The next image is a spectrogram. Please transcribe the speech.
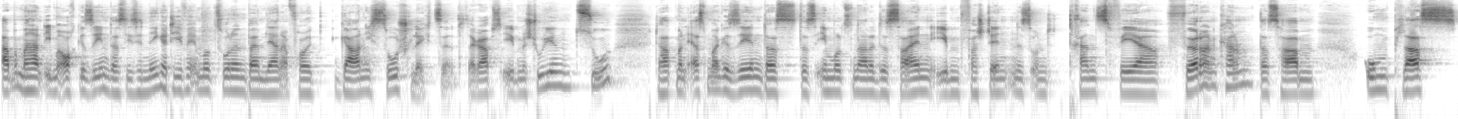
Aber man hat eben auch gesehen, dass diese negativen Emotionen beim Lernerfolg gar nicht so schlecht sind. Da gab es eben Studien zu. Da hat man erstmal gesehen, dass das emotionale Design eben Verständnis und Transfer fördern kann. Das haben Umplus,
